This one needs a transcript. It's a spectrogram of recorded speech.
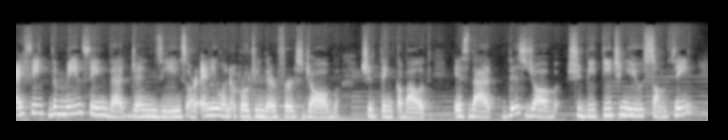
I think the main thing that Gen Zs or anyone approaching their first job should think about is that this job should be teaching you something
